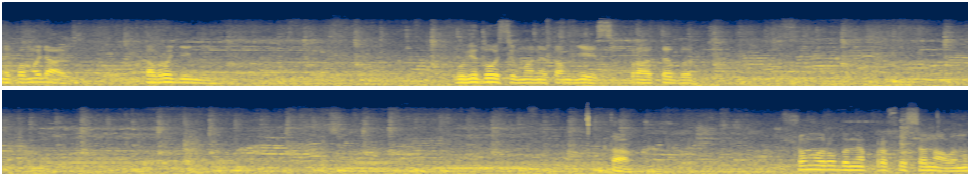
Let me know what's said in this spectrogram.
не помиляюсь. Та вроді ні. У відосі в мене там є про АТБ. Так. Що ми робимо як професіонали? Ну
